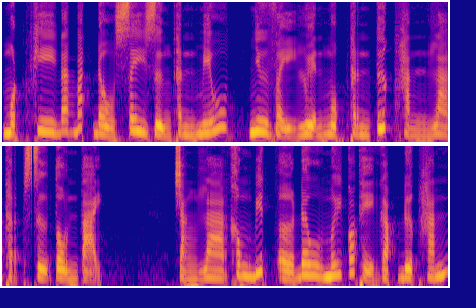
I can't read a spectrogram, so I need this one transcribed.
Một khi đã bắt đầu xây dựng thần miếu. Như vậy luyện ngục thần tước hẳn là thật sự tồn tại. Chẳng là không biết ở đâu mới có thể gặp được hắn.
